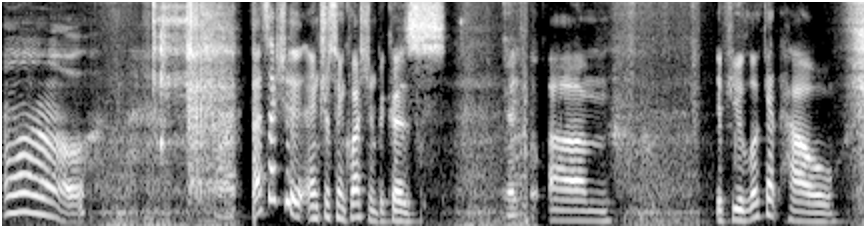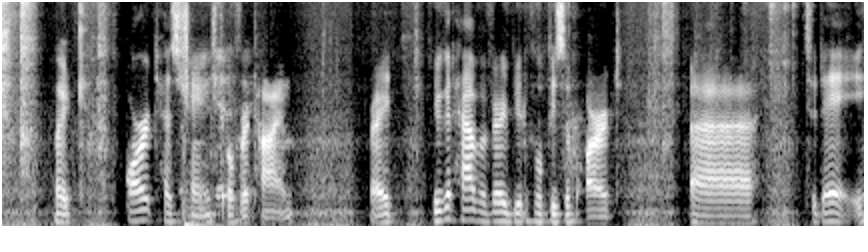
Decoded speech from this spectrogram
Oh. That's actually an interesting question because um, if you look at how like art has changed over time, right? You could have a very beautiful piece of art uh, today,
